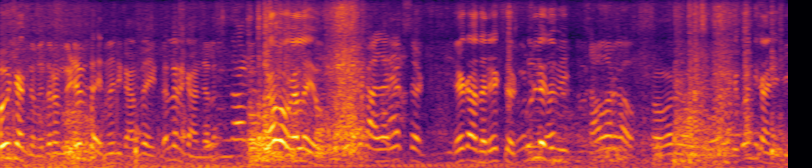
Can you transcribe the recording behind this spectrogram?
बघू शकता मित्र मिडियम साईजमध्ये कांदा आहे कलर कांद्याला. का घाला येऊ एक हजार एकसष्ट एक हजार एकसष्ट कुठले तुम्ही? सावरगाव. सावरगाव. कोणती कांद्याची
